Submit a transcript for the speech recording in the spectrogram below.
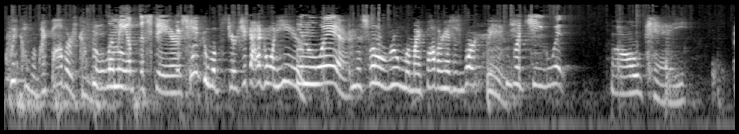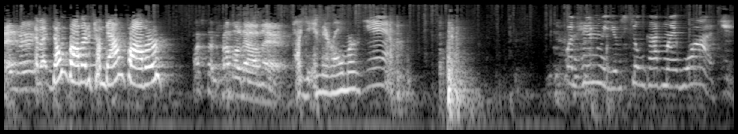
Quick, Homer, my father's coming. Let me up the stairs. You can't go upstairs. You gotta go in here. In where? In this little room where my father has his workbench. But gee whiz. Okay. Henry! Uh, Don't bother to come down, Father. What's the trouble down there? Are you in there, Homer? Yeah. But Henry, you've still got my watch.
